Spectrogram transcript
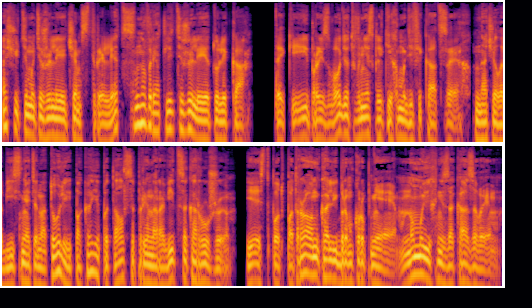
Ощутимо тяжелее, чем стрелец, но вряд ли тяжелее тулика. «Такие производят в нескольких модификациях», — начал объяснять Анатолий, пока я пытался приноровиться к оружию. «Есть под патрон калибром крупнее, но мы их не заказываем.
